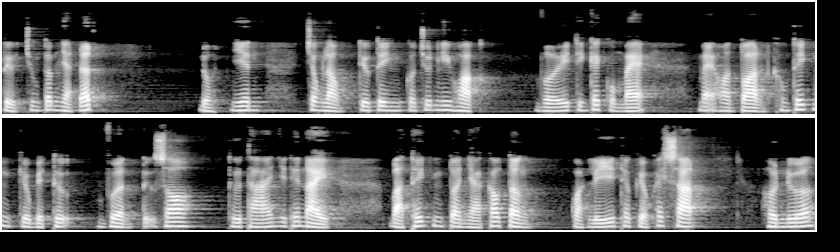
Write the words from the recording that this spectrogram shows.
từ trung tâm nhà đất. Đột nhiên, trong lòng Tiêu Tinh có chút nghi hoặc với tính cách của mẹ, mẹ hoàn toàn không thích kiểu biệt thự vườn tự do, thư thái như thế này. Bà thích tòa nhà cao tầng, quản lý theo kiểu khách sạn. Hơn nữa,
